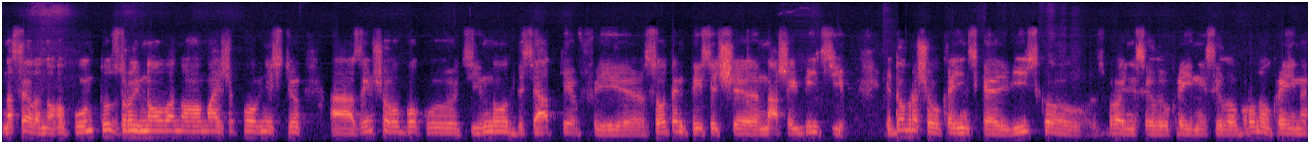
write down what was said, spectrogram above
населеного пункту, зруйнованого майже повністю. А з іншого боку, ціну десятків і сотень тисяч наших бійців. І добре, що українське військо, збройні сили України і сили оборони України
